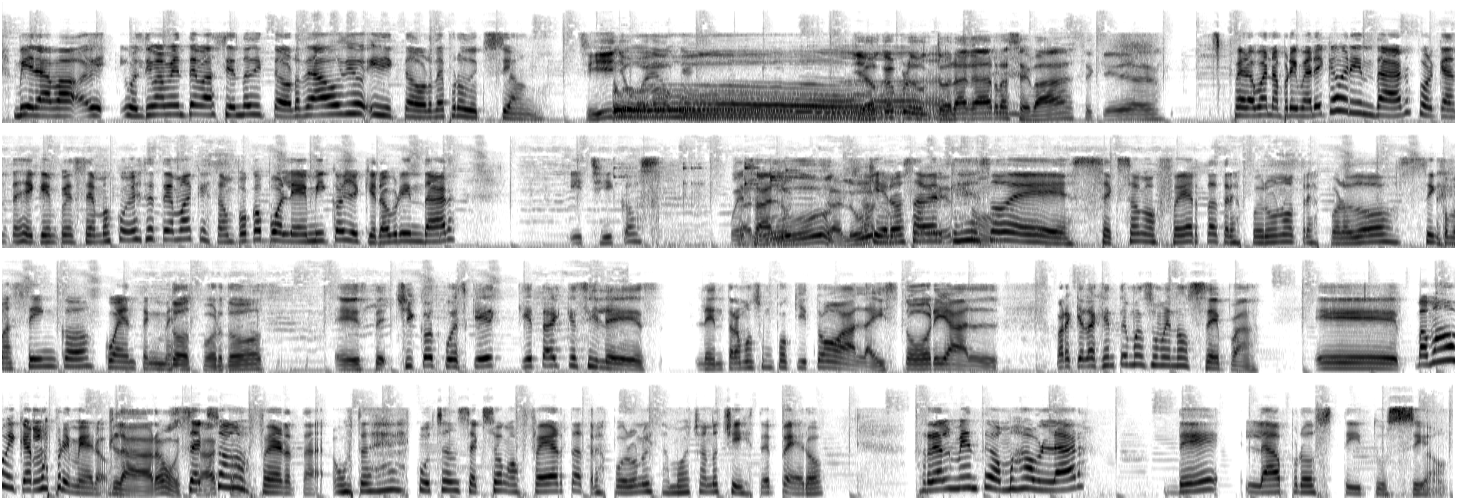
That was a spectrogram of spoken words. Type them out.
Mira, va- eh, últimamente va siendo dictador de audio y dictador de producción. Sí, yo veo que. Oh. Yo veo que el productor agarra, se va, se queda. Pero bueno, primero hay que brindar, porque antes de que empecemos con este tema que está un poco polémico, yo quiero brindar. Y chicos, Pues Salud, salud. salud. quiero saber qué es eso de sexo en oferta, 3x1, 3x2, 5x5. Cuéntenme. Dos por dos. Este, chicos, pues qué, qué tal que si les le entramos un poquito a la historia, al, para que la gente más o menos sepa. Eh, Vamos a ubicarlos primero. claro, Sexo exacto. en oferta. Ustedes escuchan sexo en oferta, 3x1 y estamos echando chiste, pero realmente vamos a hablar de la prostitución.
